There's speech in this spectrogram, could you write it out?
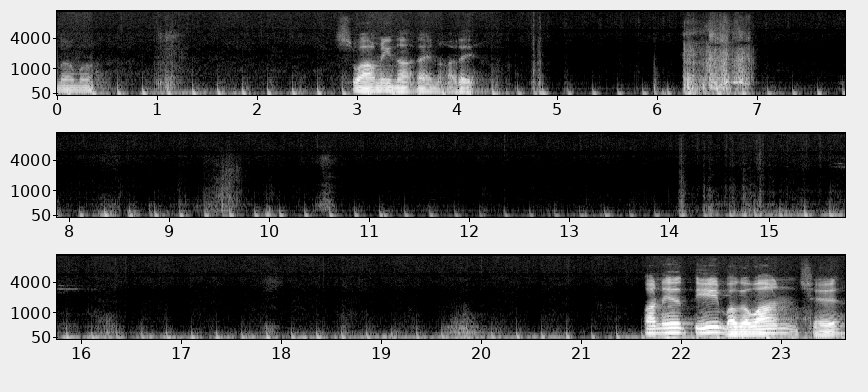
નમ. સ્વામિનારાયણ હરે. અને તે ભગવાન છે.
